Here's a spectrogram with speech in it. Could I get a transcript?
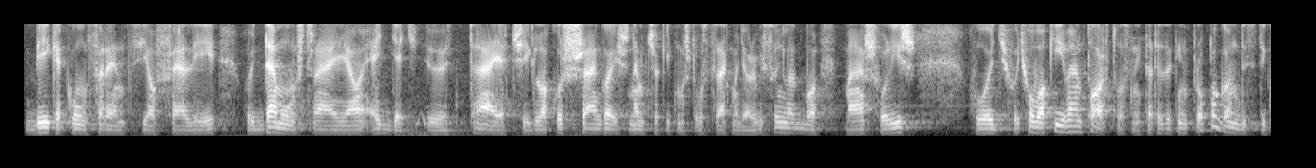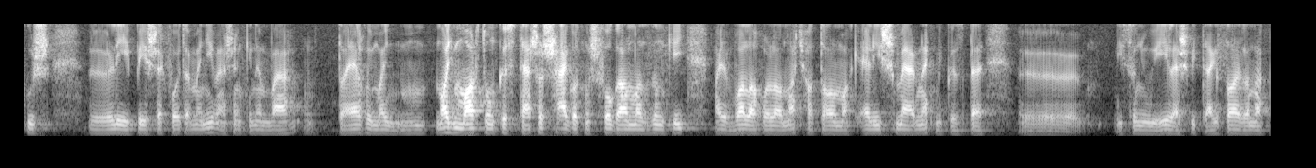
békekonferencia felé, hogy demonstrálja egy-egy tájegység lakossága, és nem csak itt most osztrák-magyar viszonylatban, máshol is, hogy, hogy hova kíván tartozni. Tehát ezek propagandisztikus lépések voltak, mert nyilván senki nem várta el, hogy majd nagy Marton köztársaságot most fogalmazzunk így, majd valahol a nagyhatalmak elismernek, miközben iszonyú éles viták zajlanak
